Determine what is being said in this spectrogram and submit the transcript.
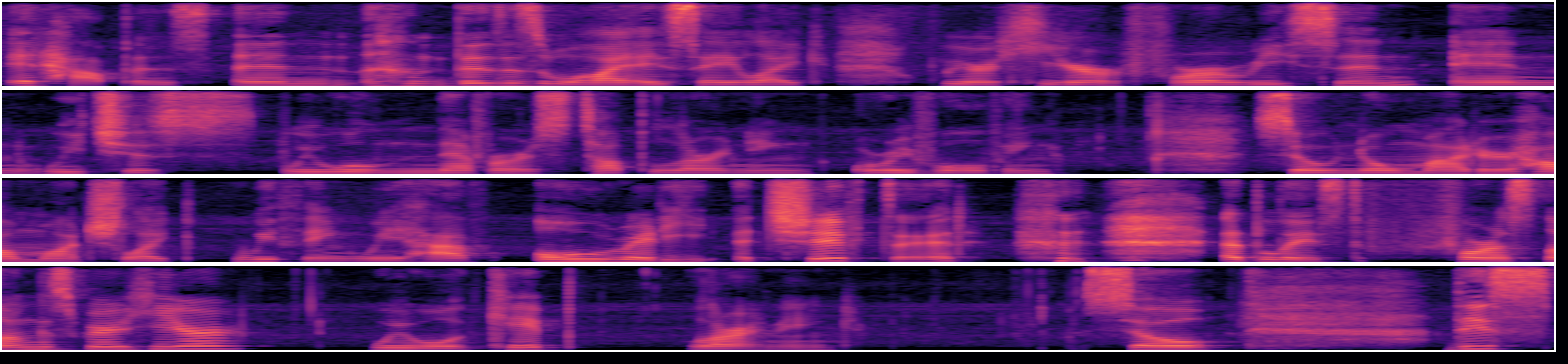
it happens. And this is why I say, like, we are here for a reason, and we just, we will never stop learning or evolving. So no matter how much like we think we have already achieved it, at least for as long as we're here, we will keep learning. So this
